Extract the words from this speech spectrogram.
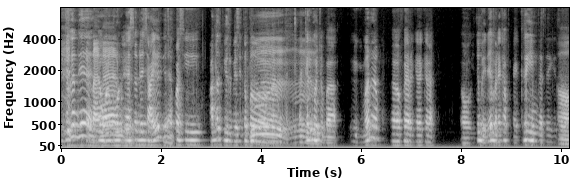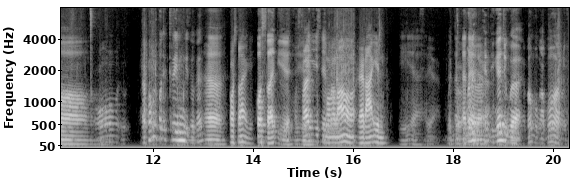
itu kan dia Kenangan, walaupun gitu. es udah cair gitu Iya. masih padat gitu masih tebel Hmm. akhirnya gue coba "Eh, gimana eh, Fer kira-kira oh itu bedanya mereka pakai krim katanya gitu Oh. oh kenapa lu pakai krim gitu kan Nah, kos lagi kos lagi ya. Pas Iya. lagi sih mau nggak mau relain Iya. ya Betul. emang. endingnya juga emang mau nggak mau harus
